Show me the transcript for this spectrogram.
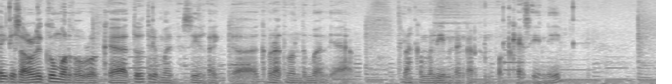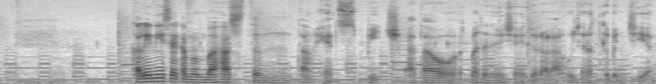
Baik, Assalamualaikum warahmatullahi wabarakatuh. Terima kasih like, uh, kepada teman-teman yang telah kembali mendengarkan podcast ini. Kali ini saya akan membahas tentang hate speech Atau bahasa Indonesia itu adalah ujaran kebencian.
